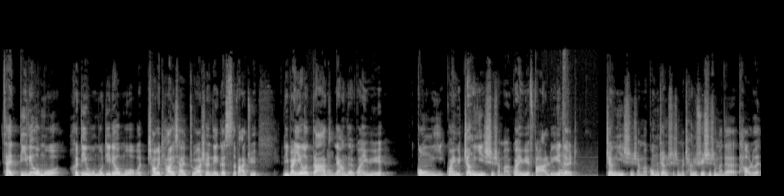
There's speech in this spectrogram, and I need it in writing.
在第六幕和第五幕、第六幕，我稍微跳一下，主要是那个司法剧里边也有大量的关于公义、关于正义是什么、关于法律的正义是什么、公正是什么、程序是什么的讨论。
